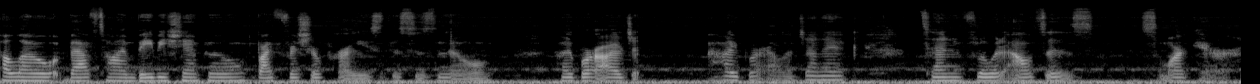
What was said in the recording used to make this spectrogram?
Hello Bath Time Baby Shampoo by Fisher Price. This is new. Hyperallergenic, hyperallergenic 10 fluid ounces, smart care.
